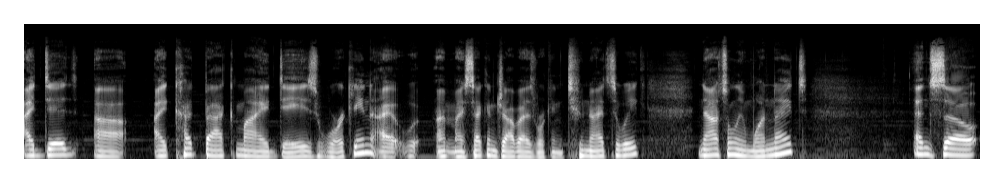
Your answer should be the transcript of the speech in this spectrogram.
I did. Uh, I cut back my days working. I uh, my second job, I was working two nights a week. Now it's only one night, and so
